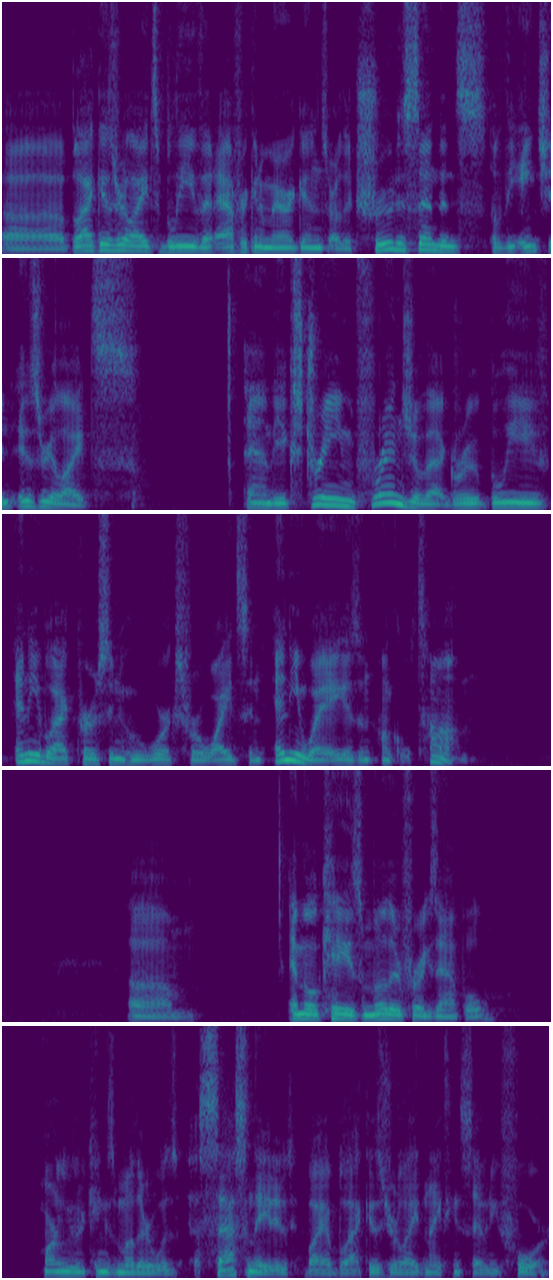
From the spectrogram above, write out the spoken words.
Uh, black Israelites believe that African Americans are the true descendants of the ancient Israelites. And the extreme fringe of that group believe any black person who works for whites in any way is an Uncle Tom. Um, MLK's mother, for example, Martin Luther King's mother was assassinated by a black Israelite in 1974.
